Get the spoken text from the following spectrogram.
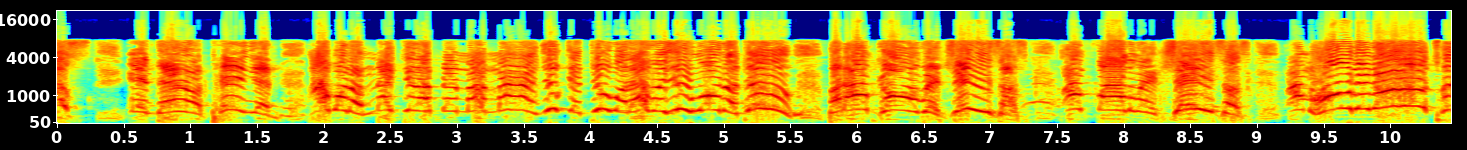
else in their opinion. I want to make it up in my mind. You can do whatever you want to do, but I'm going with Jesus. I'm following Jesus. I'm holding on to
